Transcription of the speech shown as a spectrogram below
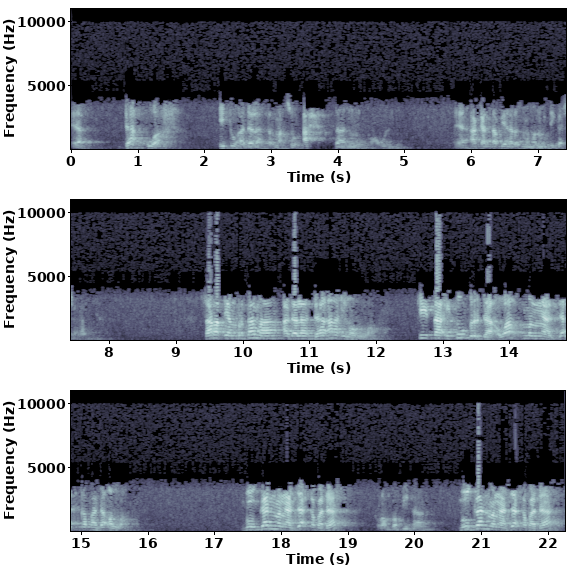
Ya. Dakwah itu adalah termasuk ahsanul qaul. Ya, akan tapi harus memenuhi tiga syaratnya. Syarat yang pertama adalah da'a ilallah. Kita itu berdakwah mengajak kepada Allah. Bukan mengajak kepada kelompok kita. Bukan mengajak kepada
